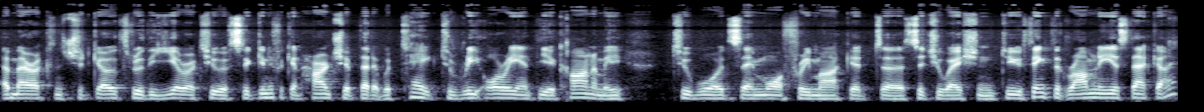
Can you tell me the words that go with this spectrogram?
americans should go through the year or two of significant hardship that it would take to reorient the economy towards a more free market uh, situation. Do you think that romney is that guy?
